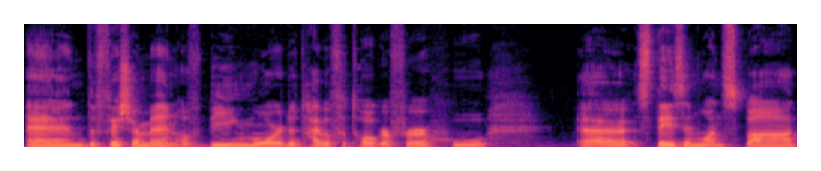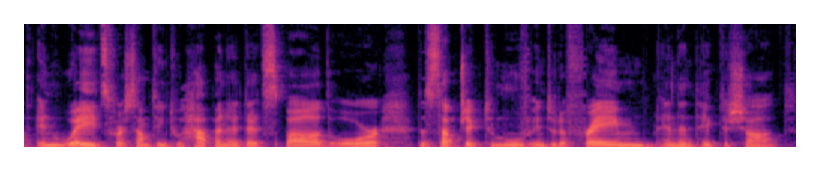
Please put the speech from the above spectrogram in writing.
And the fisherman of being more the type of photographer who uh, stays in one spot and waits for something to happen at that spot or the subject to move into the frame and then take the shot.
